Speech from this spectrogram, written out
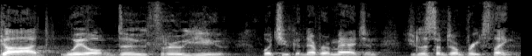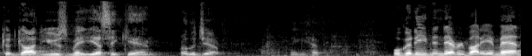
God will do through you what you could never imagine. If You listen to them preach, think, could God use me? Yes, He can. Brother Jeff. Thank you, Well, good evening to everybody. Amen.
